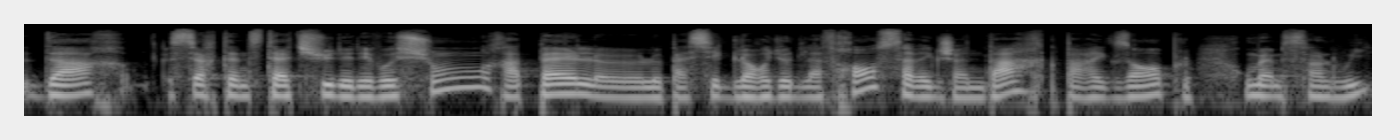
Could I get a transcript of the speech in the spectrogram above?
d'art, certaines statues de dévotion rappellent le passé glorieux de la France avec Jeanne d'Arc par exemple, ou même Saint-Louis.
